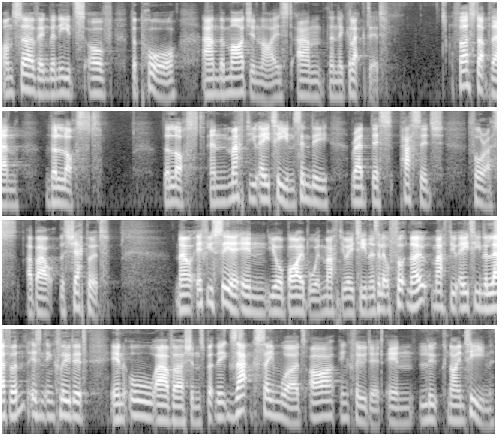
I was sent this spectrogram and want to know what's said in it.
on serving the needs of the poor and the marginalized and the neglected. First up, then, the lost. The lost. And Matthew 18, Cindy read this passage for us about the shepherd now, if you see it in your Bible in Matthew 18, there's a little footnote. Matthew 18:11 isn't included in all our versions, but the exact same words are included in Luke 19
